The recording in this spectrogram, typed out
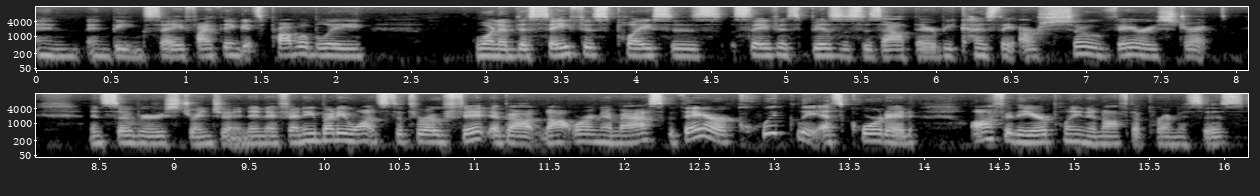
and and being safe. I think it's probably one of the safest places, safest businesses out there because they are so very strict and so very stringent. And if anybody wants to throw fit about not wearing a mask, they are quickly escorted off of the airplane and off the premises.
